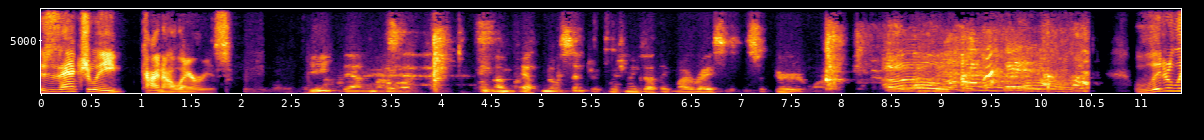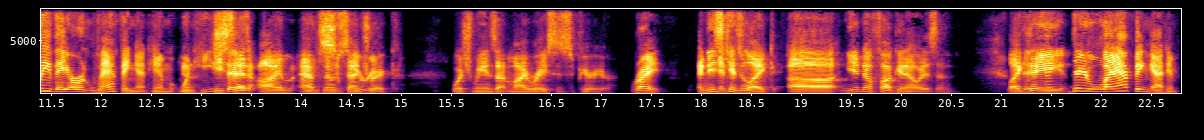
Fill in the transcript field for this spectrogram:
this is actually kind of hilarious. Deep down in my heart, I'm ethnocentric, which means I think my race is the superior one. Oh. Literally, they are laughing at him when he, he says, said, "I'm ethnocentric," which means that my race is superior. Right. And these and, kids are like, uh, you know, fucking no, it isn't. Like they, they are laughing at him.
